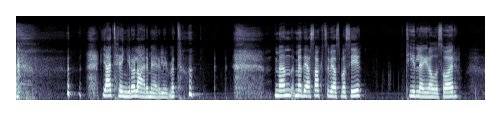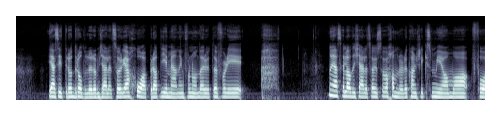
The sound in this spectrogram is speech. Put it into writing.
jeg trenger å lære mer i livet mitt. Men med det sagt, så vil jeg også bare si tid leger alle sår. Jeg sitter og drodler om kjærlighetssorg. Jeg håper at det gir mening for noen der ute, fordi ah, når jeg selv hadde kjærlighetssorg, så handler det kanskje ikke så mye om å få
